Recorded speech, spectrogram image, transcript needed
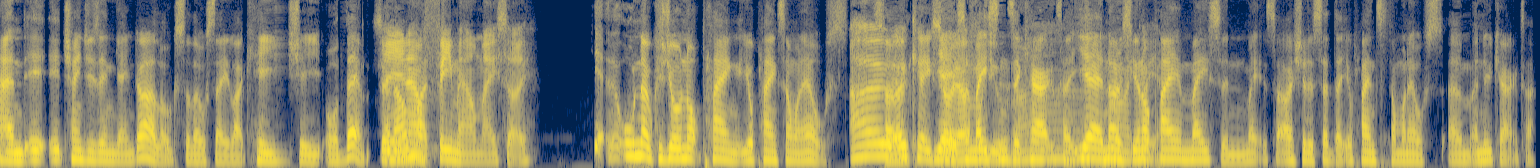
And it, it changes in game dialogue. So they'll say like he, she, or them. So and you're I'm now like, female, Mason. yeah, oh no, because you're not playing, you're playing someone else. Oh, So, okay. Sorry, yeah, so you- Mason's a character. Ah, Yeah, no, right, so you're not ya. playing Mason. So I should have said that. You're playing someone else, um, a new character.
